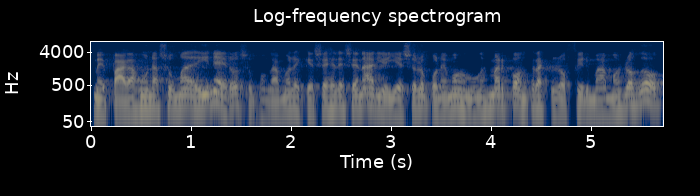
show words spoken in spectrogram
me pagas una suma de dinero, supongámosle que ese es el escenario, y eso lo ponemos en un smart contract, lo firmamos los dos,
